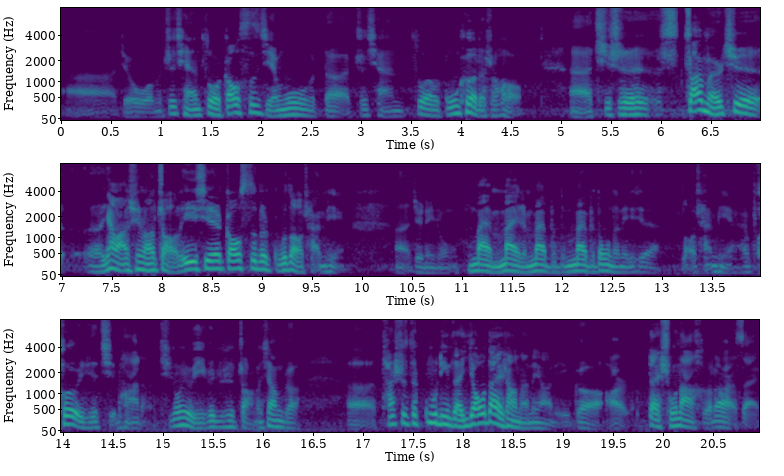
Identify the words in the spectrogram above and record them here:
呃，就我们之前做高斯节目的之前做功课的时候。呃，其实专门去呃亚马逊上找了一些高斯的古早产品，呃，就那种卖卖着卖不动卖不动的那些老产品，还颇有一些奇葩的。其中有一个就是长得像个，呃，它是在固定在腰带上的那样的一个耳带收纳盒的耳塞，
